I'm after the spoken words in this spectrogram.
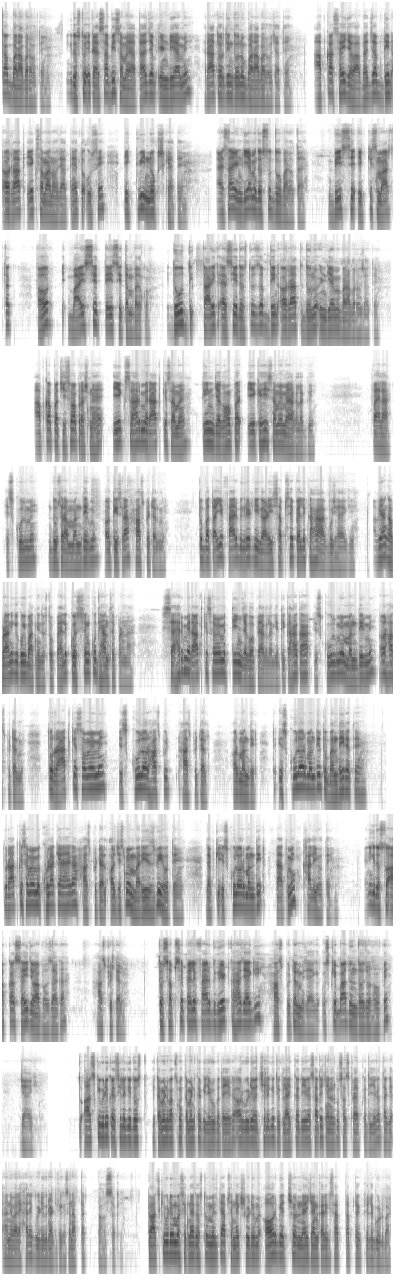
कब बराबर होते हैं? यानी कि दोस्तों, एक ऐसा भी समय आता है जब इंडिया में रात और दिन दोनों बराबर हो जाते हैं। आपका सही जवाब है, जब दिन और रात एक समान हो जाते हैं तो उसे इक्विनोक्स कहते हैं। ऐसा इंडिया में दोस्तों दो बार होता है। 20 से 21 मार्च तक और 22 से 23 सितंबर को। दो, तारीख ऐसी है दोस्तों, जब दिन और रात दोनों इंडिया में बराबर हो जाते हैं। आपका पच्चीसवां प्रश्न है, एक शहर में रात के समय तीन जगहों पर एक ही समय में आग लग गई। पहला, स्कूल में, दूसरा, मंदिर में और तीसरा, हॉस्पिटल में। तो बताइए, फायर ब्रिगेड की गाड़ी सबसे पहले कहाँ आग बुझाएगी? अब यहाँ घबराने की कोई बात नहीं दोस्तों, पहले क्वेश्चन को ध्यान से पढ़ना है। शहर में रात के समय में तीन जगहों पे आग लगी थी। कहाँ कहाँ? स्कूल में, मंदिर में और हॉस्पिटल में। तो रात के समय में स्कूल और हॉस्पिटल और मंदिर। तो स्कूल और मंदिर तो बंद ही रहते हैं। तो रात के समय में खुला क्या रहेगा? हॉस्पिटल और जिसमें मरीज़ भी होते हैं, जबकि स्कूल और मंदिर रात में खाली होते हैं। यानी कि दोस्तों, आपका सही जवाब हो जाएगा, हॉस्पिटल। तो सबसे पहले फायर ब्रिगेड कहाँ जाएगी? हॉस्पिटल में जाएगी। उसके बाद उन दो जगहों पे जाएगी। तो आज की वीडियो कैसी लगी दोस्त? ये कमेंट बॉक्स में कमेंट करके ज़रूर बताइएगा और वीडियो अच्छी लगी तो एक लाइक कर दीजिएगा, साथ ही चैनल को सब्सक्राइब कर दीजिएगा ताकि आने वाले हर एक वीडियो की नोटिफिकेशन आप तक पहुँच सके। तो आज की वीडियो में बस इतना है दोस्तों, मिलते हैं आपसे नेक्स्ट वीडियो में और भी अच्छी और नई जानकारी के साथ, तब तक के लिए गुड बाय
